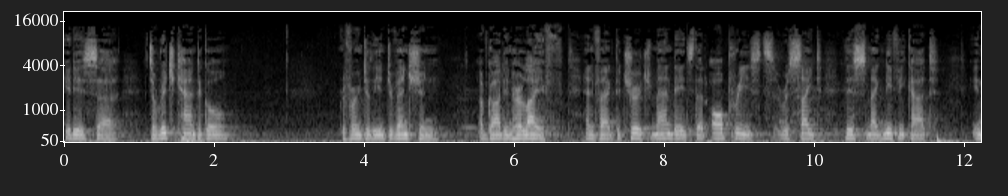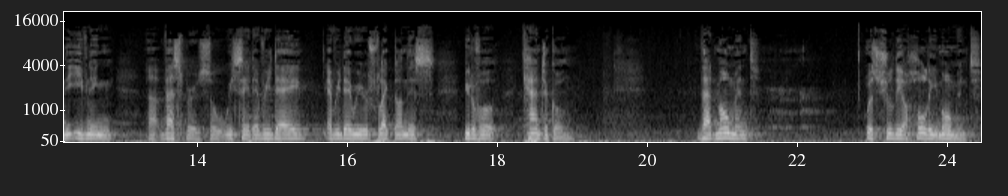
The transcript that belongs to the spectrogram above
It is uh, it's a rich canticle referring to the intervention of God in her life. And in fact, the church mandates that all priests recite this Magnificat in the evening uh, Vespers. So we say it every day. Every day we reflect on this beautiful canticle. That moment was truly a holy moment.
